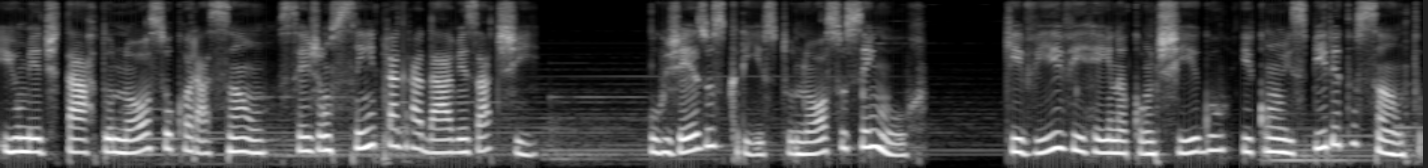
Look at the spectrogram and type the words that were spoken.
e o meditar do nosso coração sejam sempre agradáveis a ti. Por Jesus Cristo, nosso Senhor, que vive e reina contigo e com o Espírito Santo,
